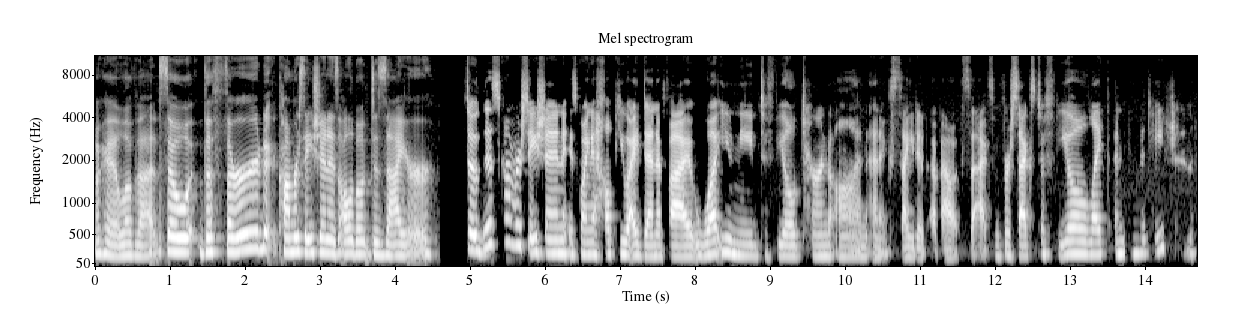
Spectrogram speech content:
Okay, I love that. So the third conversation is all about desire. So, this conversation is going to help you identify what you need to feel turned on and excited about sex, and for sex to feel like an invitation.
